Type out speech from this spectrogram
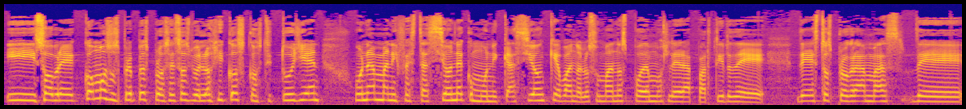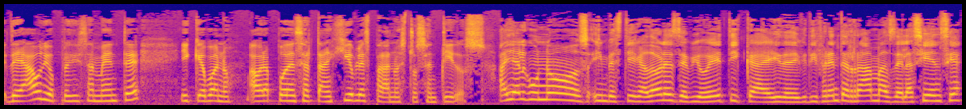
y sobre cómo sus propios procesos biológicos constituyen una manifestación de comunicación que, bueno, los humanos podemos leer a partir de, de estos programas de, de audio precisamente y que, bueno, ahora pueden ser tangibles para nuestros sentidos. Hay algunos investigadores de bioética y de diferentes ramas de la ciencia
